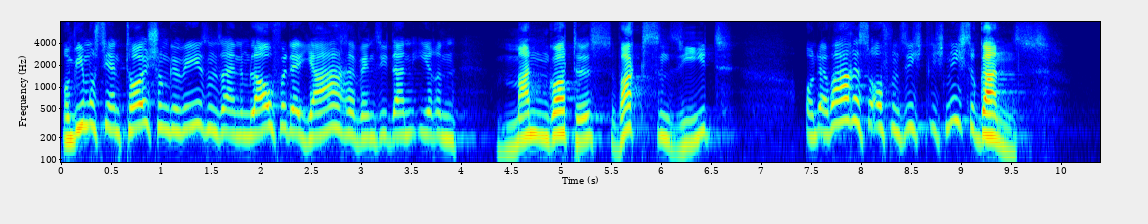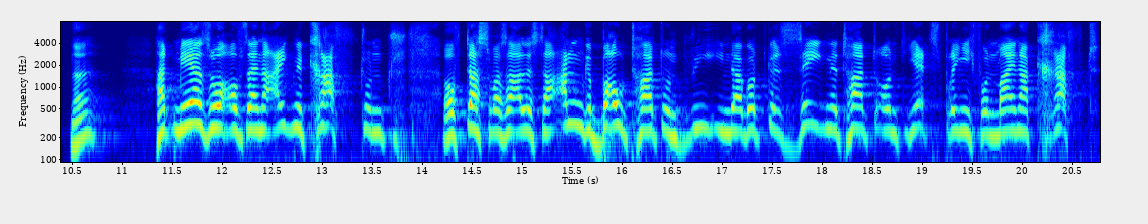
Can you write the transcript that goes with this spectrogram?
Und wie muss die Enttäuschung gewesen sein im Laufe der Jahre, wenn sie dann ihren Mann Gottes wachsen sieht? Und er war es offensichtlich nicht so ganz. Ne? Hat mehr so auf seine eigene Kraft und auf das, was er alles da angebaut hat und wie ihn da Gott gesegnet hat. Und jetzt bringe ich von meiner Kraft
